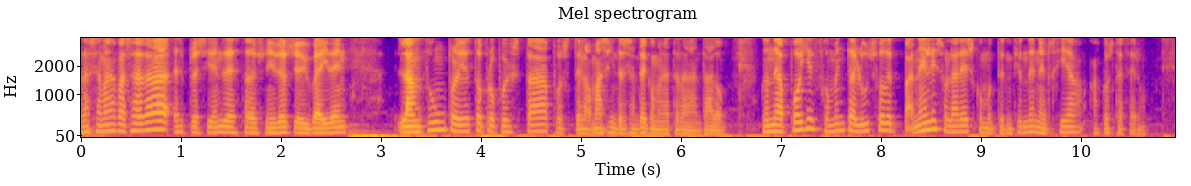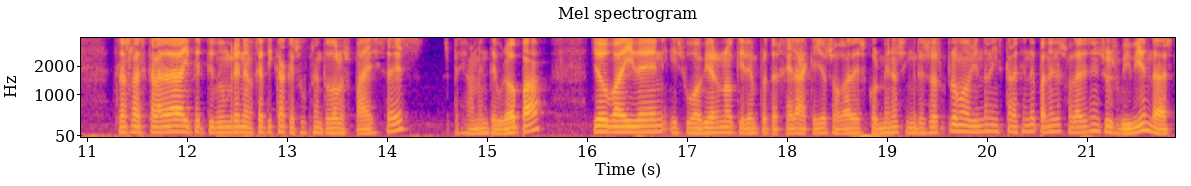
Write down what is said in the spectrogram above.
La semana pasada, el presidente de Estados Unidos, Joe Biden, lanzó un proyecto propuesta pues, de lo más interesante como ya te adelantado, donde apoya y fomenta el uso de paneles solares como obtención de energía a coste cero. Tras la escalada de incertidumbre energética que sufren todos los países, especialmente Europa, Joe Biden y su gobierno quieren proteger a aquellos hogares con menos ingresos promoviendo la instalación de paneles solares en sus viviendas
